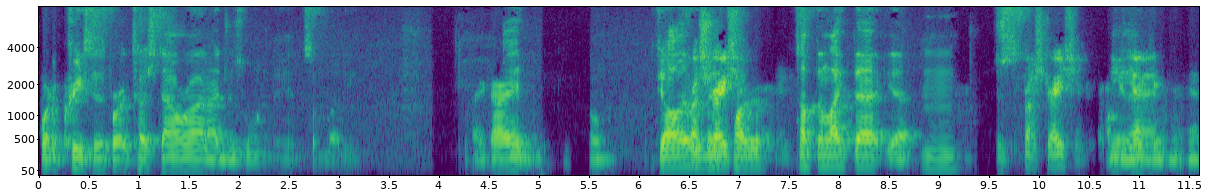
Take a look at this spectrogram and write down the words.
for the creases for a touchdown run. I just wanted to hit somebody. Like I, you know, if y'all ever been part of something like that, yeah. Mm-hmm. Just frustration. I mean, yeah. Game, yeah.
